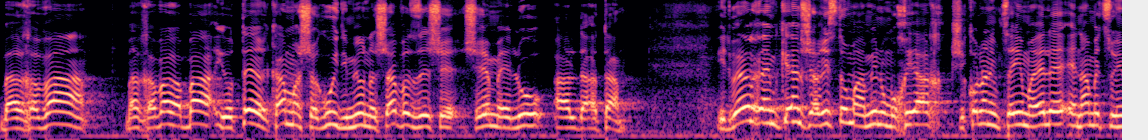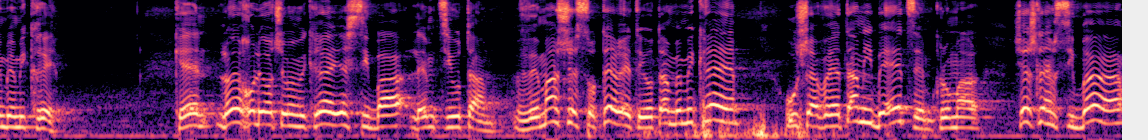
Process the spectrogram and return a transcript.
בהרחבה, בהרחבה רבה יותר כמה שגוי דמיון השווא הזה ש, שהם העלו על דעתם. התברר לך אם כן שאריסטו מאמין ומוכיח שכל הנמצאים האלה אינם מצויים במקרה. כן, לא יכול להיות שבמקרה יש סיבה למציאותם ומה שסותר את היותם במקרה הוא שהווייתם היא בעצם, כלומר שיש להם סיבה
